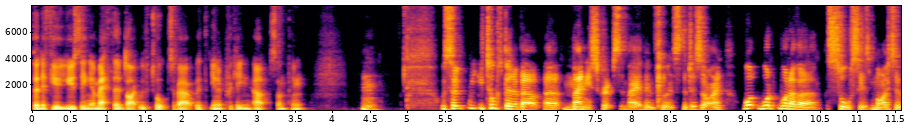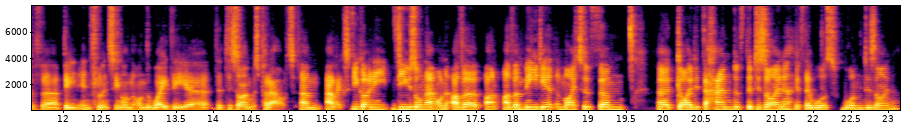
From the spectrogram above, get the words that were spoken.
than if you're using a method like we've talked about with you know pricking up something. Hmm. So you talked a bit about uh, manuscripts that may have influenced the design. What what what other sources might have uh, been influencing on on the way the uh, the design was put out? Um, Alex, have you got any views on that? On other on other media that might have um, uh, guided the hand of the designer, if there was one designer?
